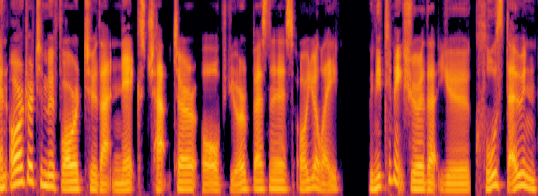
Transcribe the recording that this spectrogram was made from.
in order to move forward to that next chapter of your business or your life, we need to make sure that you close down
